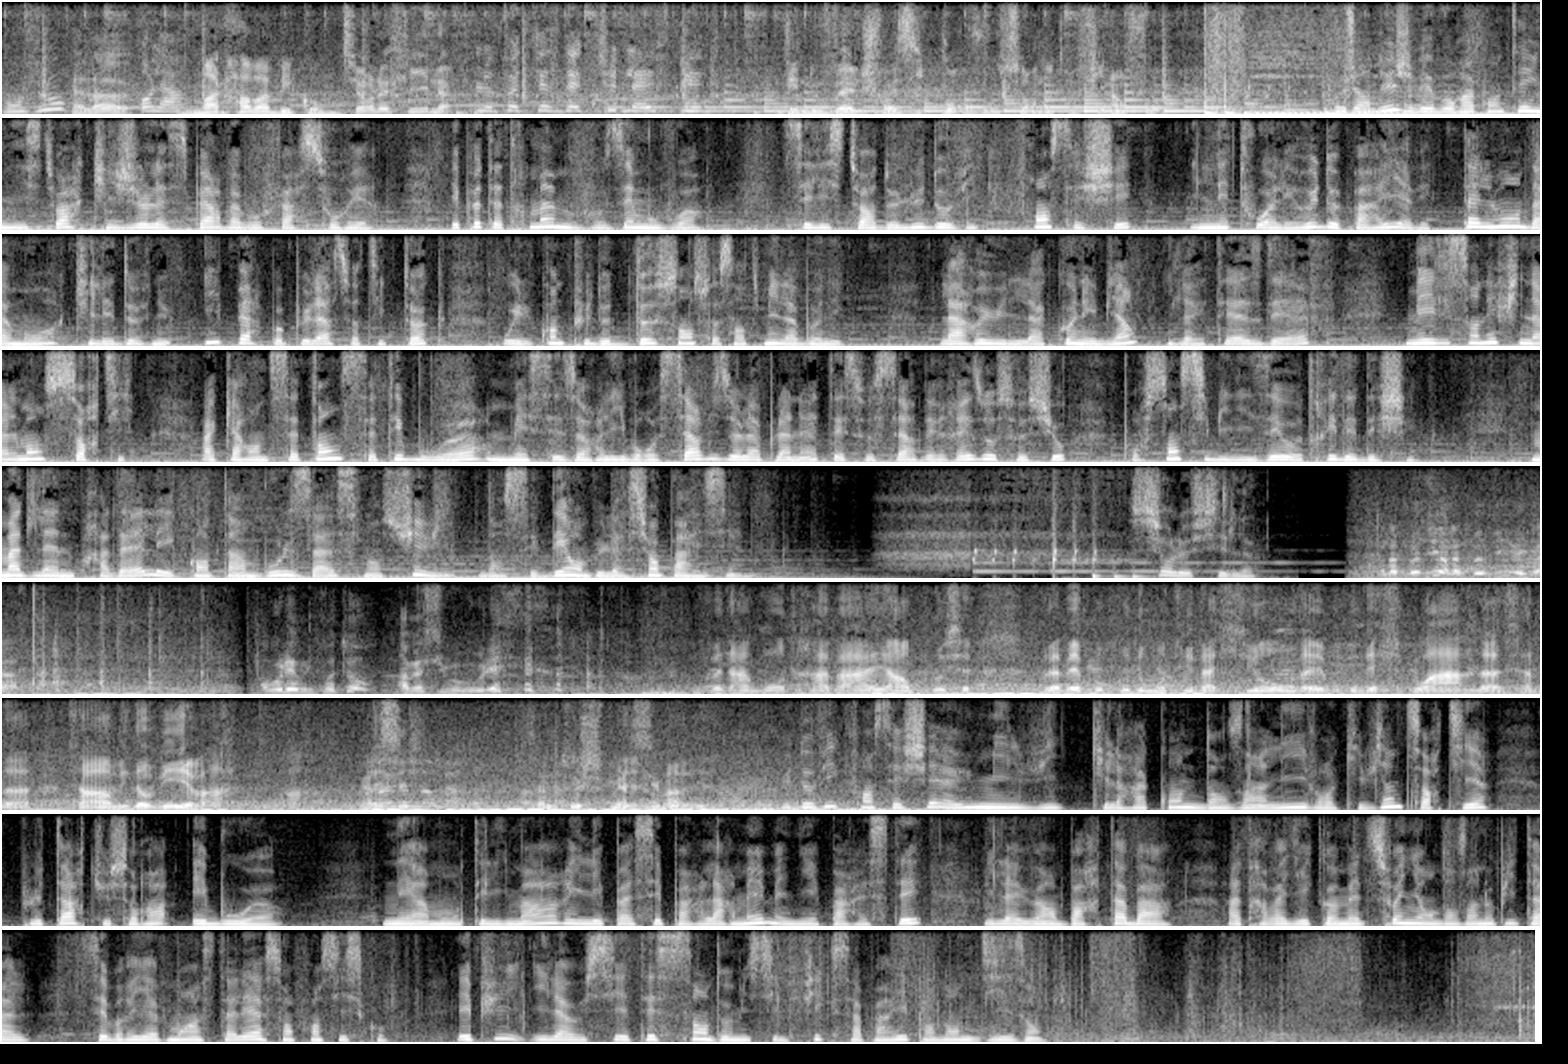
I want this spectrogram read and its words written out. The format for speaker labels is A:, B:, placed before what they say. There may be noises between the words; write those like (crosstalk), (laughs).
A: Bonjour.
B: Hello.
A: Hola.
C: Marhaba bikoum.
D: Sur le fil.
A: Le podcast d'actu de l'AFP.
D: Des nouvelles choisies pour vous sur notre fil info.
E: Aujourd'hui, je vais vous raconter une histoire qui, je l'espère, va vous faire sourire et peut-être même vous émouvoir. C'est l'histoire de Ludovic Franséché. Il nettoie les rues de Paris avec tellement d'amour qu'il est devenu hyper populaire sur TikTok où il compte plus de 260 000 abonnés. La rue, il la connaît bien, il a été SDF, mais il s'en est finalement sorti. À 47 ans, cet éboueur met ses heures libres au service de la planète et se sert des réseaux sociaux pour sensibiliser au tri des déchets. Madeleine Pradel et Quentin Boulzas l'ont suivi dans ses déambulations parisiennes.
A: Sur le fil.
B: On applaudit, on applaudit les gars. Ah, vous voulez une photo? Ah bah si vous voulez. (laughs)
F: Vous faites un bon travail, en plus vous avez beaucoup de motivation, vous avez beaucoup d'espoir, ça, donne- ça a envie de vivre.
B: Merci. Ça me touche, merci beaucoup.
E: Ludovic Franséché a eu mille vies qu'il raconte dans un livre qui vient de sortir. Plus tard, tu seras éboueur. Né à Montélimar, il est passé par l'armée mais n'y est pas resté. Il a eu un bar tabac, a travaillé comme aide-soignant dans un hôpital, s'est brièvement installé à San Francisco. Et puis, il a aussi été sans domicile fixe à Paris pendant dix ans.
